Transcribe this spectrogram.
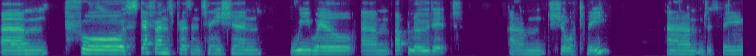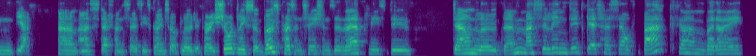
Um, for Stefan's presentation, we will um, upload it um, shortly. Um, just seeing, yeah, um, as Stefan says, he's going to upload it very shortly. So both presentations are there. Please do download them. Marceline did get herself back, um, but I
